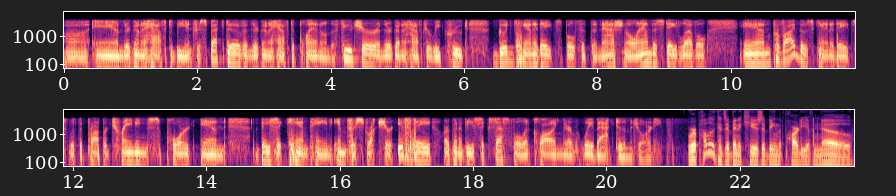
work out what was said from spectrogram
uh, and they're going to have to be introspective, and they're going to have to plan on the future, and they're going to have to recruit good candidates both at the national and the state level, and provide those candidates with the proper training, support, and basic campaign infrastructure if they are going to be successful at clawing their way back to the majority. Republicans have been accused of being the party of no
